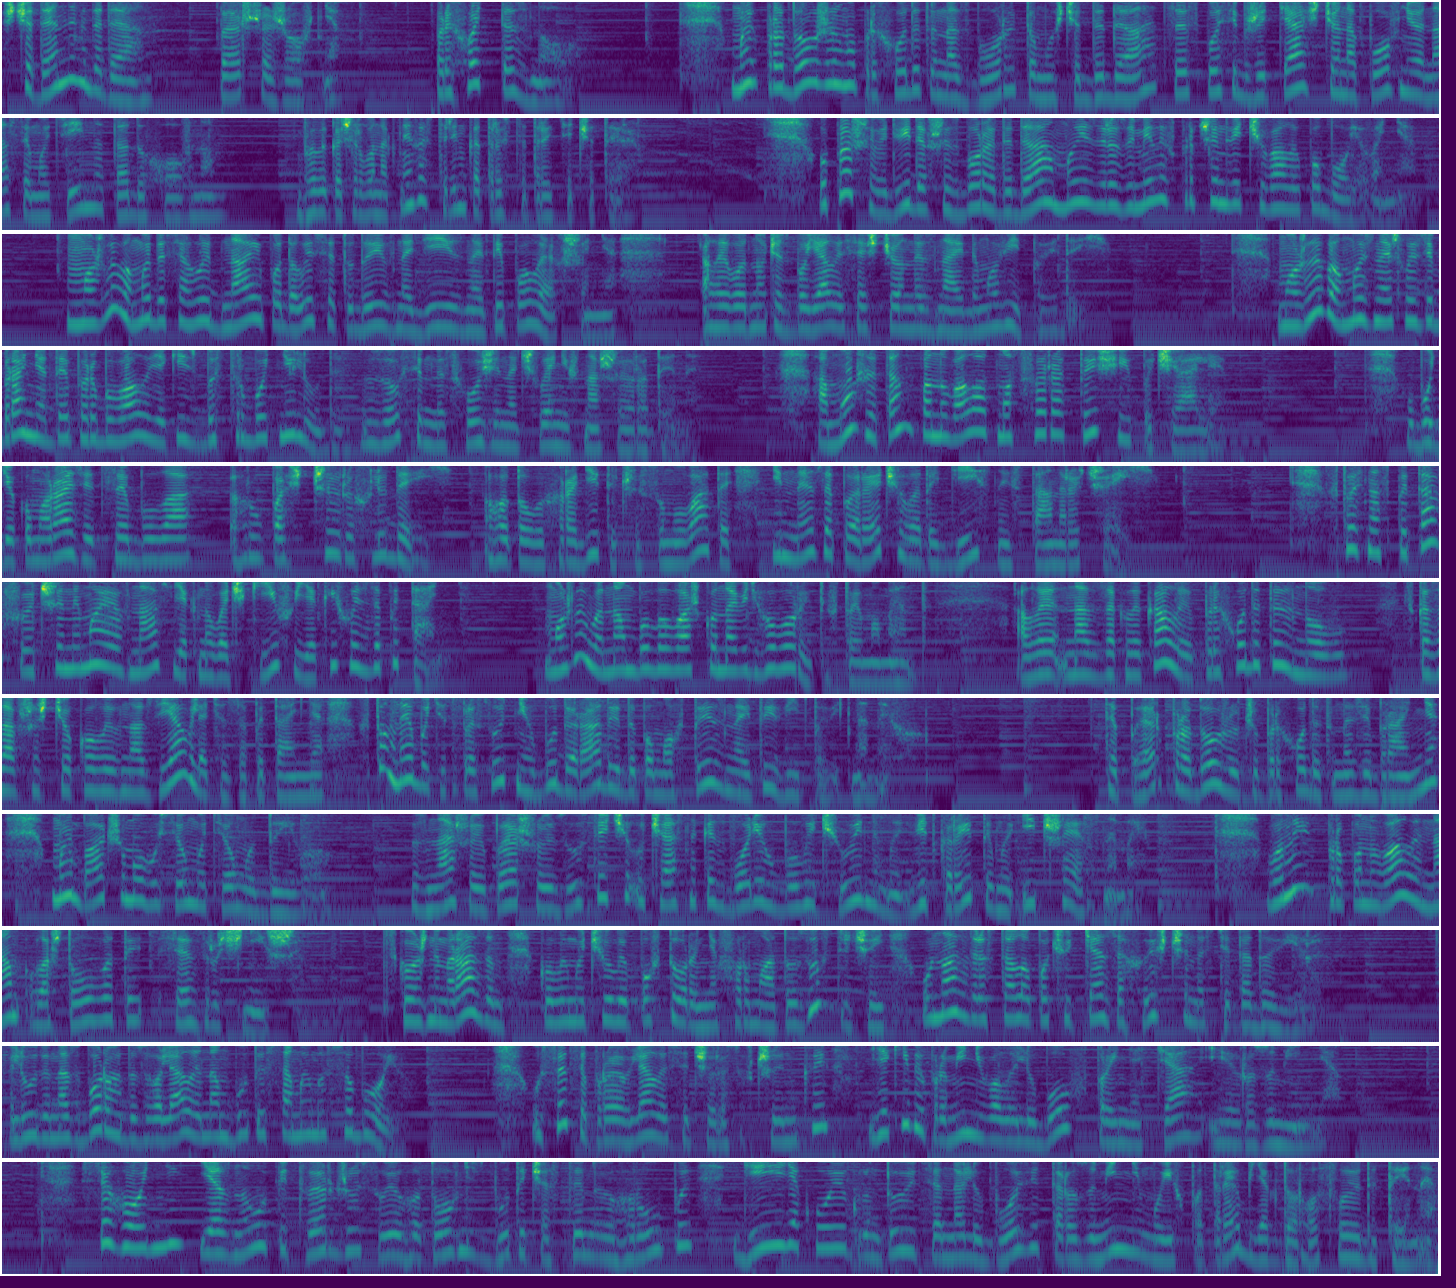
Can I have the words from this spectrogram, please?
Щоденник ДДА 1 жовтня. Приходьте знову. Ми продовжуємо приходити на збори, тому що ДДА це спосіб життя, що наповнює нас емоційно та духовно. Велика червона книга, сторінка 334. Уперше відвідавши збори ДДА, ми з зрозумілих причин відчували побоювання. Можливо, ми досягли дна і подалися туди в надії знайти полегшення, але водночас боялися, що не знайдемо відповідей. Можливо, ми знайшли зібрання, де перебували якісь безтурботні люди, зовсім не схожі на членів нашої родини. А може, там панувала атмосфера тиші і печалі. У будь-якому разі це була група щирих людей, готових радіти чи сумувати і не заперечувати дійсний стан речей. Хтось нас питав, чи немає в нас, як новачків, якихось запитань. Можливо, нам було важко навіть говорити в той момент, але нас закликали приходити знову, сказавши, що коли в нас з'являться запитання, хто-небудь із присутніх буде радий допомогти знайти відповідь на них. Тепер, продовжуючи приходити на зібрання, ми бачимо в усьому цьому диво. З нашої першої зустрічі учасники зборів були чуйними, відкритими і чесними. Вони пропонували нам влаштовуватися зручніше. З кожним разом, коли ми чули повторення формату зустрічей, у нас зростало почуття захищеності та довіри. Люди на зборах дозволяли нам бути самими собою. Усе це проявлялося через вчинки, які випромінювали любов, прийняття і розуміння. Сьогодні я знову підтверджую свою готовність бути частиною групи, дії якої ґрунтуються на любові та розумінні моїх потреб як дорослої дитини.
